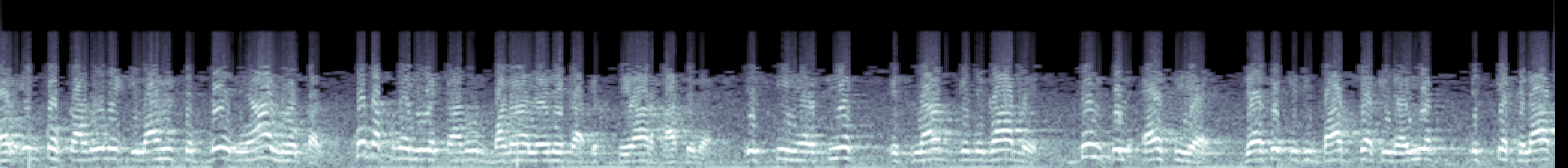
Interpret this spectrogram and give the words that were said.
اور ان کو قانون الہی سے بے نیاز ہو کر خود اپنے لیے قانون بنا لینے کا اختیار حاصل ہے۔ اس کی حیثیت اسلام کی نگاہ میں بالکل ایسی ہے، جیسے کسی بادشاہ کی رعیت اس کے خلاف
